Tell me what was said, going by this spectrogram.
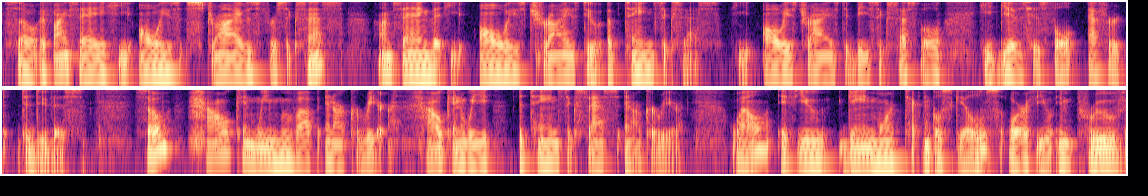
So if I say he always strives for success, I'm saying that he always tries to obtain success. He always tries to be successful. He gives his full effort to do this. So, how can we move up in our career? How can we attain success in our career? Well, if you gain more technical skills or if you improve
